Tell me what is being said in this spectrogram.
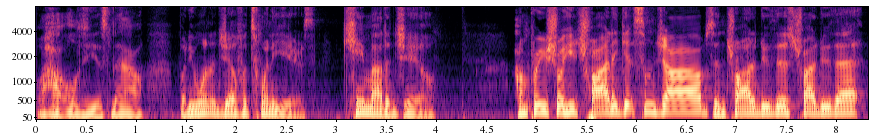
or how old he is now, but he went to jail for 20 years. Came out of jail. I'm pretty sure he tried to get some jobs and try to do this, try to do that.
